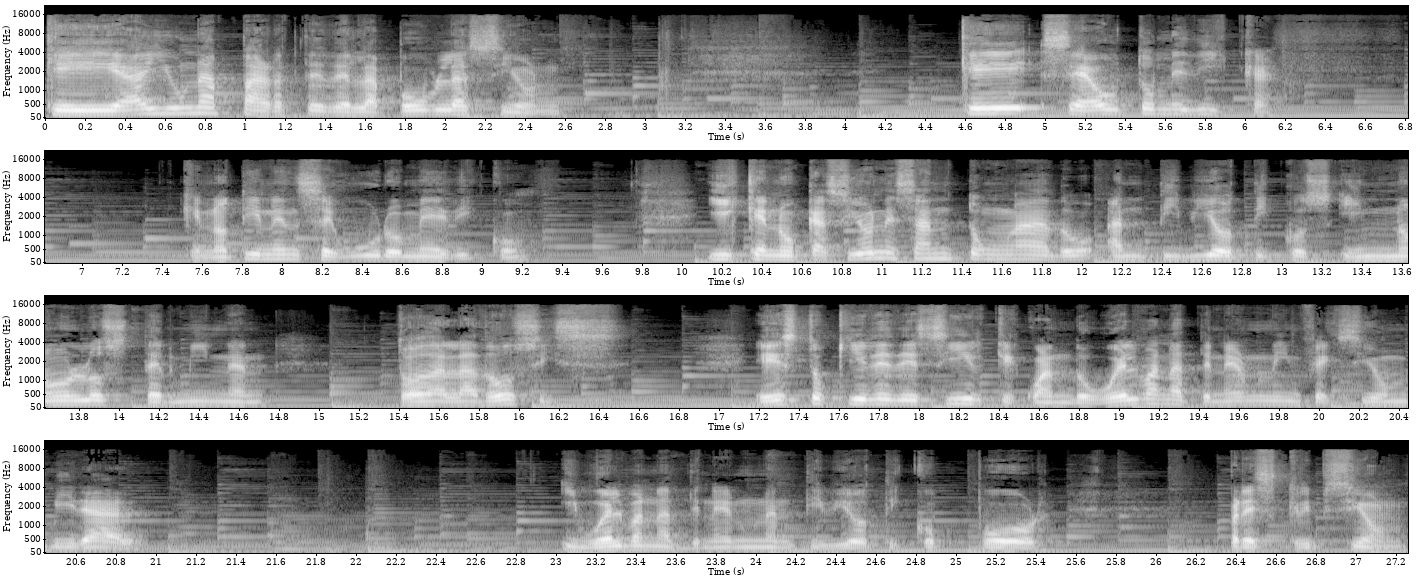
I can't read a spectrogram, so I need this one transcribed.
que hay una parte de la población que se automedica, que no tienen seguro médico, y que en ocasiones han tomado antibióticos y no los terminan toda la dosis. Esto quiere decir que cuando vuelvan a tener una infección viral y vuelvan a tener un antibiótico por prescripción,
